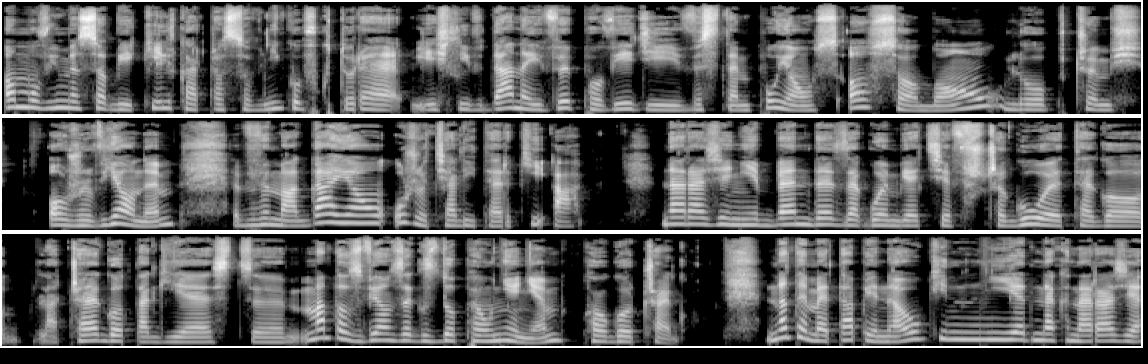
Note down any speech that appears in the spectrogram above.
omówimy sobie kilka czasowników, które, jeśli w danej wypowiedzi występują z osobą lub czymś ożywionym, wymagają użycia literki A. Na razie nie będę zagłębiać się w szczegóły tego, dlaczego tak jest. Ma to związek z dopełnieniem kogo czego. Na tym etapie nauki jednak na razie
